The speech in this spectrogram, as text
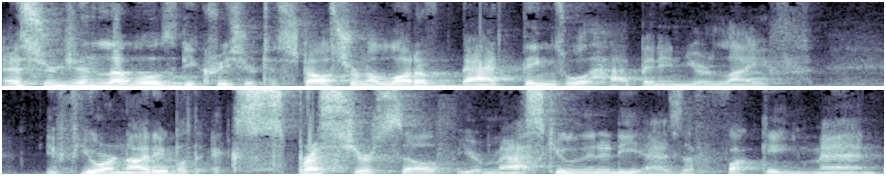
estrogen levels, decrease your testosterone. A lot of bad things will happen in your life if you are not able to express yourself, your masculinity as a fucking man.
